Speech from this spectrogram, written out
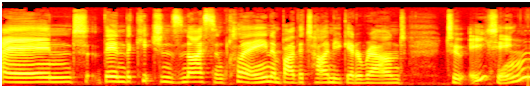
and then the kitchen's nice and clean. And by the time you get around to eating,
